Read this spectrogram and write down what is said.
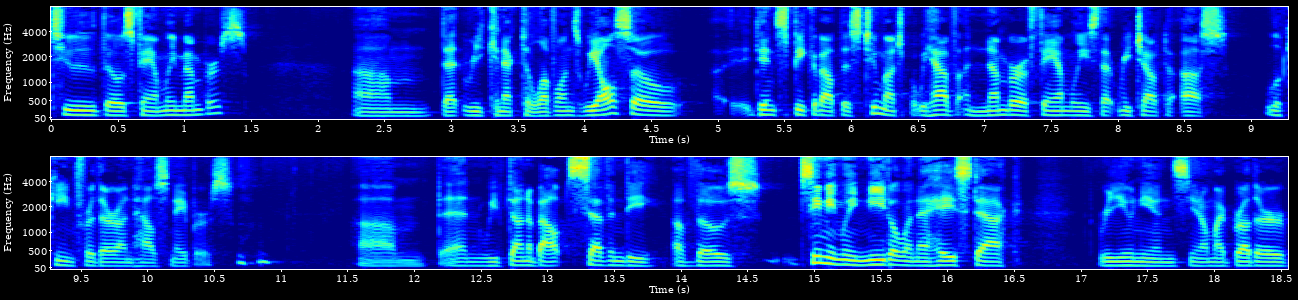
to those family members um, that reconnect to loved ones. We also didn't speak about this too much, but we have a number of families that reach out to us looking for their unhoused neighbors. Mm-hmm. Um, and we've done about 70 of those seemingly needle in a haystack reunions. You know, my brother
